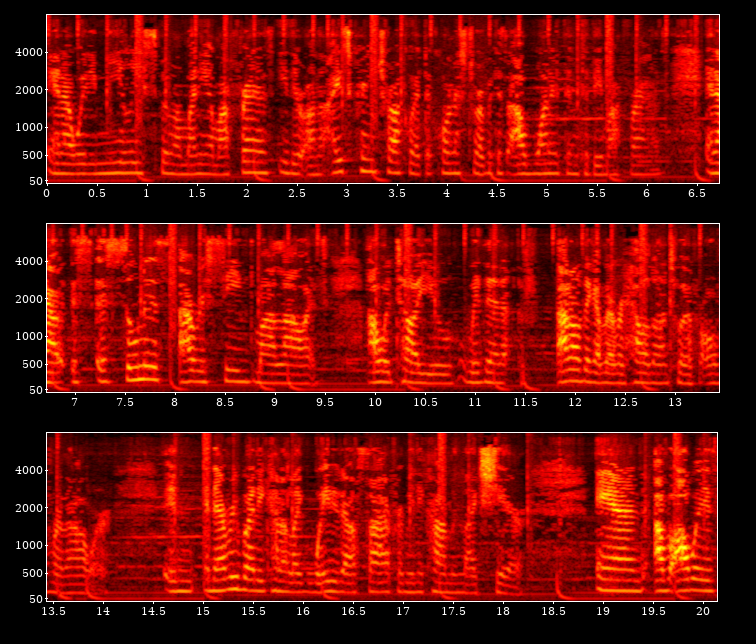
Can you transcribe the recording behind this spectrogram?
and I would immediately spend my money on my friends, either on the ice cream truck or at the corner store because I wanted them to be my friends. And I, as, as soon as I received my allowance, I would tell you within, I don't think I've ever held on to it for over an hour and and everybody kind of like waited outside for me to come and like share. And I've always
